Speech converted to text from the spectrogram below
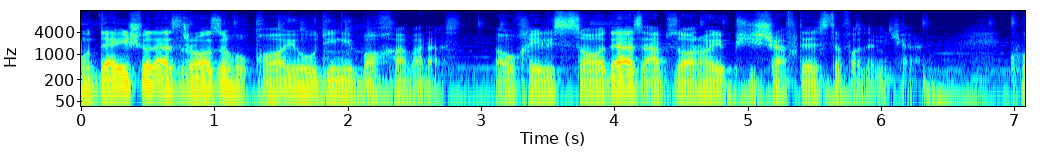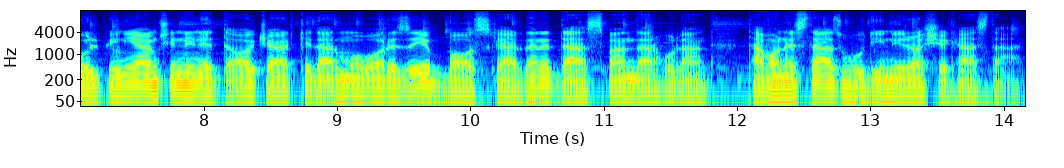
مدعی شد از راز حقه های هودینی باخبر است و او خیلی ساده از ابزارهای پیشرفته استفاده می کرد. کلپینی همچنین ادعا کرد که در مبارزه باز کردن دستبند در هلند توانسته از هودینی را شکست دهد.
